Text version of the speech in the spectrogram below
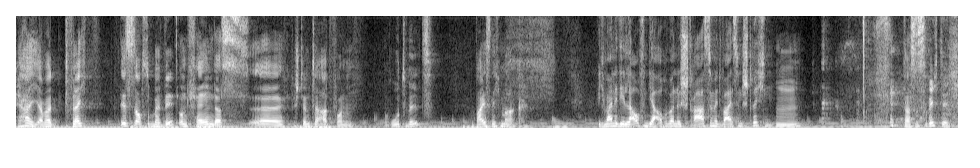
ja, ich, aber vielleicht ist es auch so bei Wildunfällen, dass äh, bestimmte Art von Rotwild Weiß nicht mag. Ich meine, die laufen ja auch über eine Straße mit weißen Strichen. Das ist richtig.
